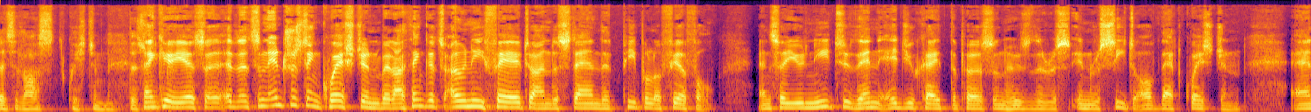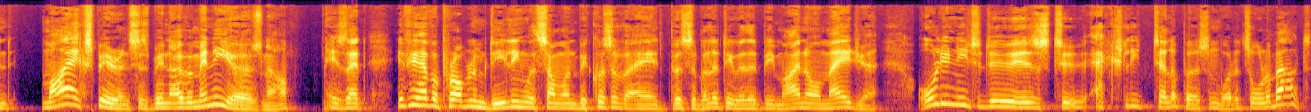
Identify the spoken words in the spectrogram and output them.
That's the last question. Thank week. you. Yes, uh, it's an interesting question, but I think it's only fair to understand that people are fearful. And so you need to then educate the person who's the in receipt of that question. And my experience has been over many years now is that if you have a problem dealing with someone because of a disability, whether it be minor or major, all you need to do is to actually tell a person what it's all about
